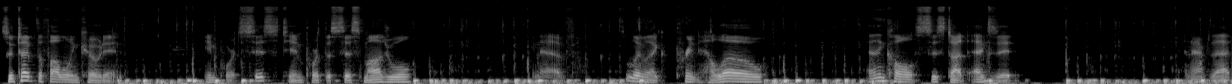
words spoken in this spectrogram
So type the following code in import sys to import the sys module. You can have something like print hello, and then call sys.exit. And after that,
